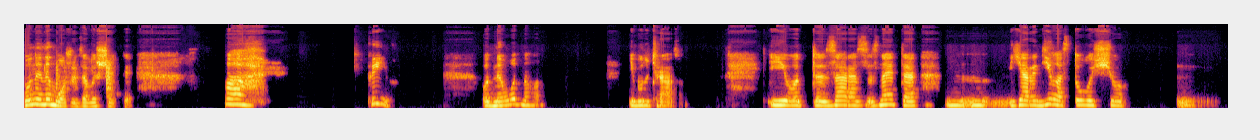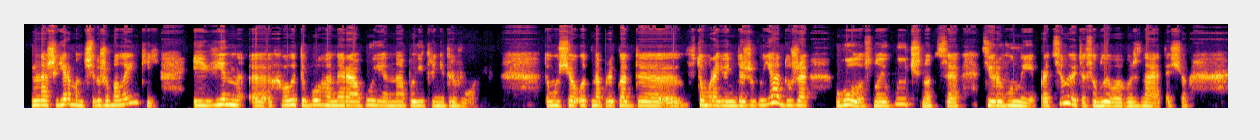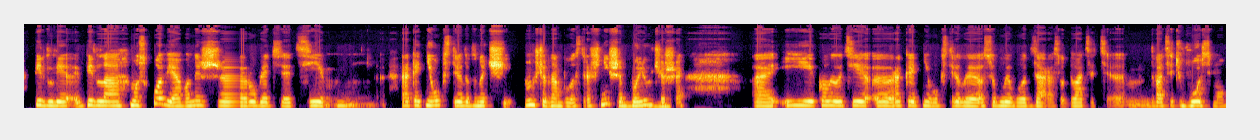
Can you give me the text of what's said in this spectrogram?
Вони не можуть залишити ах, Київ одне одного і будуть разом. І от зараз, знаєте, я раділа з того, що наш Єрман ще дуже маленький, і він, е, хвалити Бога, не реагує на повітряні тривоги. Тому що, от, наприклад, е, в тому районі, де живу я, дуже голосно і гучно це ці ревуни працюють. Особливо ви ж знаєте, що підлі, підла Московія, вони ж е, роблять ці ракетні обстріли вночі, ну, щоб нам було страшніше, болючіше. Е, І коли оці ракетні обстріли, особливо от зараз, от 20, е, м, 28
